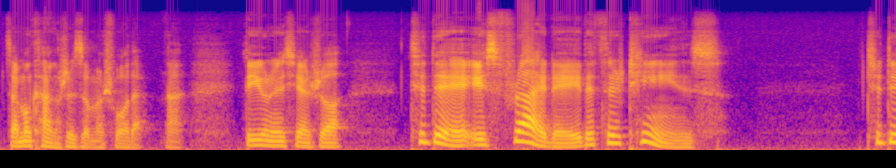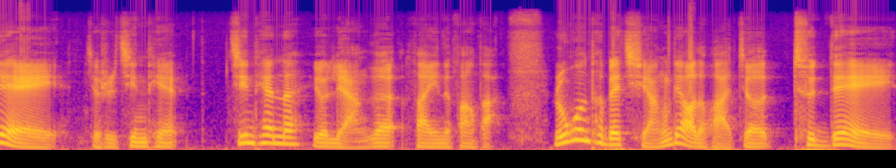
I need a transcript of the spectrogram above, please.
咱们看看是怎么说的啊？第一个人先说。Today is Friday the thirteenth. Today 就是今天。今天呢有两个发音的方法。如果我们特别强调的话，叫 today。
